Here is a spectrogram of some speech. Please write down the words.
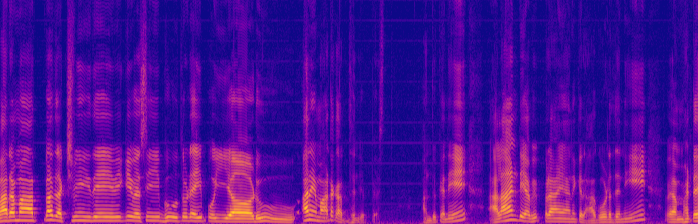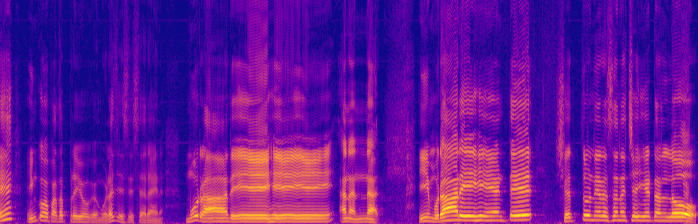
పరమాత్మ లక్ష్మీదేవికి వశీభూతుడైపోయాడు అనే మాటకు అర్థం చెప్పేస్తాం. అందుకని అలాంటి అభిప్రాయానికి రాకూడదని వెంబటే ఇంకో పదప్రయోగం కూడా చేసేసారు ఆయన. మురారేహే అని అన్నారు. ఈ మురారేహే అంటే శత్రు నిరసన చేయటంలో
